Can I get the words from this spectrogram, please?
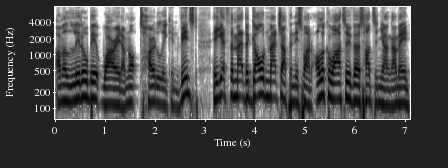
I'm a little bit worried. I'm not totally convinced. He gets the ma- the golden matchup in this one. Olakau'atu versus Hudson Young. I mean,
